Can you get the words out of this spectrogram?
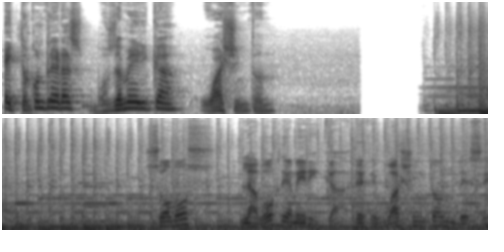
Héctor Contreras, Voz de América, Washington. Somos la Voz de América desde Washington, D.C.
